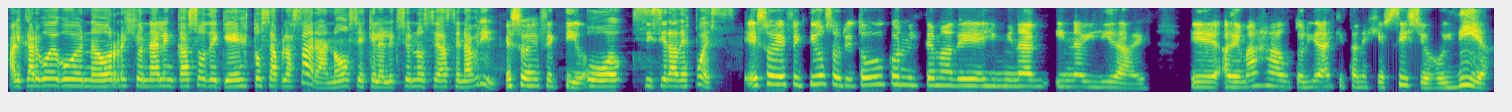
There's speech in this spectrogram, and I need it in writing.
al cargo de gobernador regional en caso de que esto se aplazara, ¿no? Si es que la elección no se hace en abril. Eso es efectivo. O si hiciera después. Eso es efectivo sobre todo con el tema de eliminar inhabilidades. Eh, además, a autoridades que están en ejercicio hoy día,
